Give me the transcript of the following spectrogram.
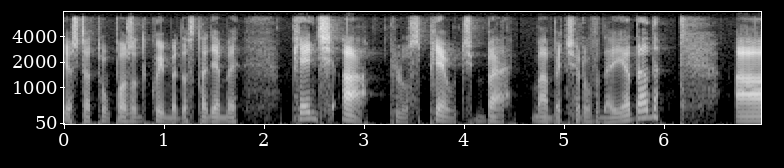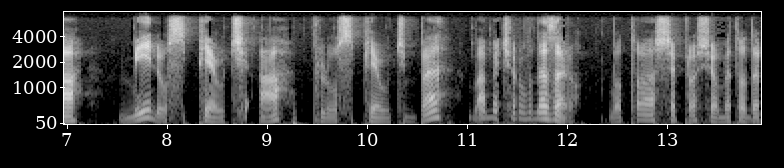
jeszcze tu porządkujmy, dostaniemy 5a plus 5b ma być równe 1, a minus 5a plus 5b ma być równe 0. Bo to aż się prosi o metodę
